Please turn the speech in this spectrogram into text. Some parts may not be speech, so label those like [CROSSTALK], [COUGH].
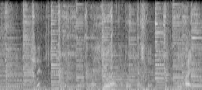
冗談はさておきまして。はい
